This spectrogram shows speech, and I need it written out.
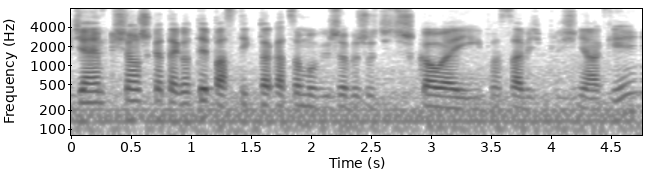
Widziałem książkę tego typa z TikToka, co mówił, żeby rzucić szkołę i postawić bliźniaki.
